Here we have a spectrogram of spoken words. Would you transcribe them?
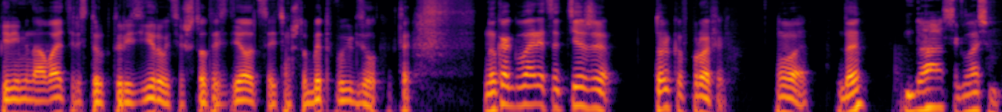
переименовать, реструктуризировать и что-то сделать с этим, чтобы это выглядело как-то... Ну, как говорится, те же, только в профиль. Вот, да? Да, согласен.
